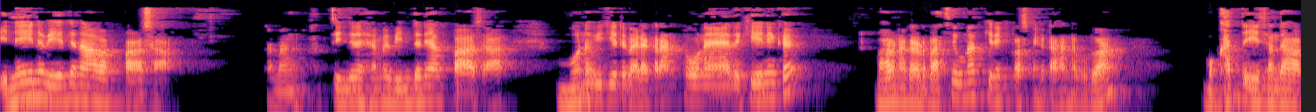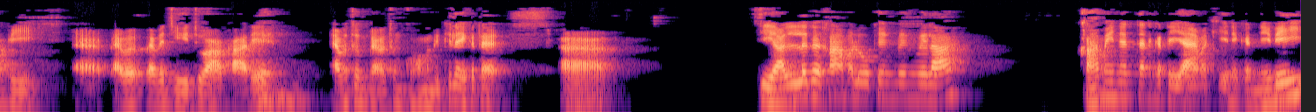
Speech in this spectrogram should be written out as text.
එනේන වේදනාවක් පාසා තමන් අත්විඳින හැම වින්දනයක් පාසා මොන විදියට වැඩ කරන්න ඕනෑද කියන එක භාවනා කරලා පස්සේ උනත් කෙනෙක් ප්‍රශ්නයකට අහන්න පුළුවන්. මොකද්ද ඒ සඳහා අපි පැවති යුතු ආකාරයේ පැවතුම් පැවතුම් කොහොමද කියලා ඒකට සියල්ලක කාම ලෝකයෙන් වෙන් වෙලා කාමයෙන් නැත්නම්කට යෑම කියන එක නෙවෙයි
